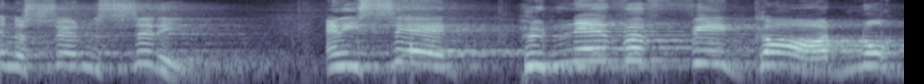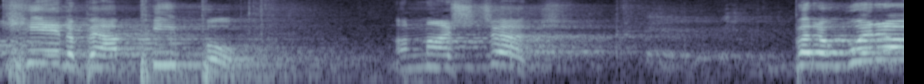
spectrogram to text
in a certain city, and he said, Who never feared God nor cared about people. A nice judge. But a widow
